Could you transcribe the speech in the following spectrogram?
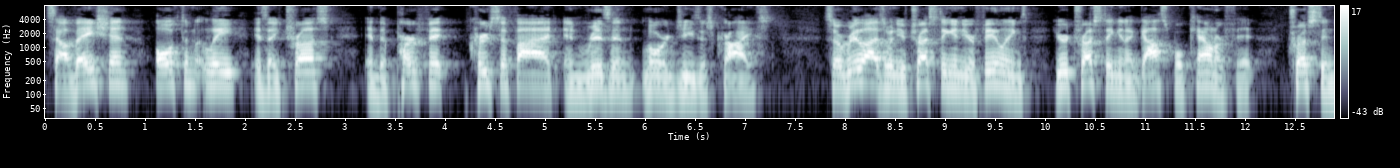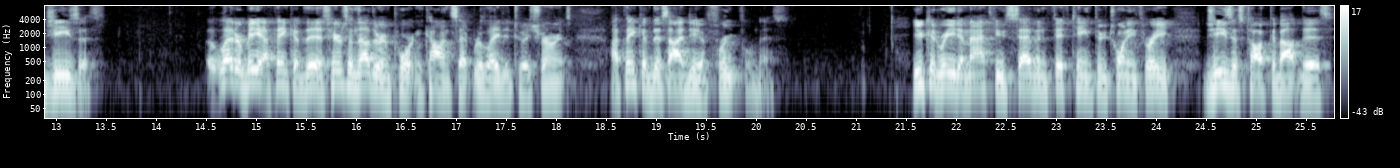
Salvation ultimately is a trust in the perfect, crucified, and risen Lord Jesus Christ. So realize when you're trusting in your feelings, you're trusting in a gospel counterfeit. Trust in Jesus. Letter B, I think of this. Here's another important concept related to assurance. I think of this idea of fruitfulness. You could read in Matthew 7 15 through 23. Jesus talked about this.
